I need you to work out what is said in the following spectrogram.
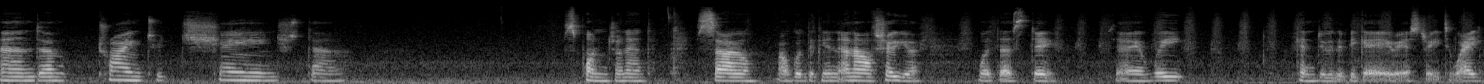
and I'm trying to change the sponge on it. So I've got the clean and I'll show you what does do. So we can do the bigger area straight away.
